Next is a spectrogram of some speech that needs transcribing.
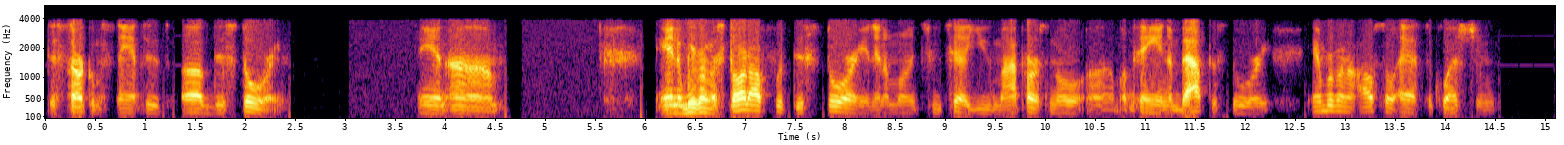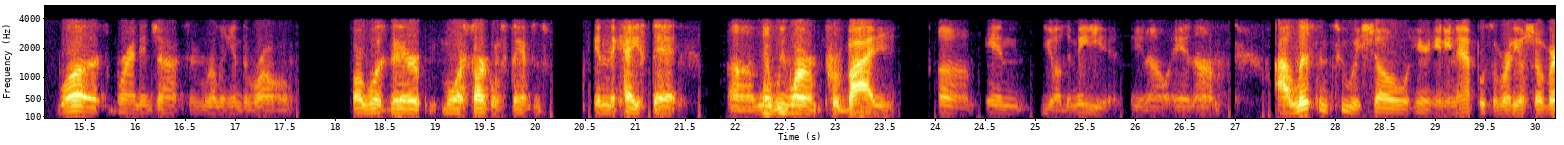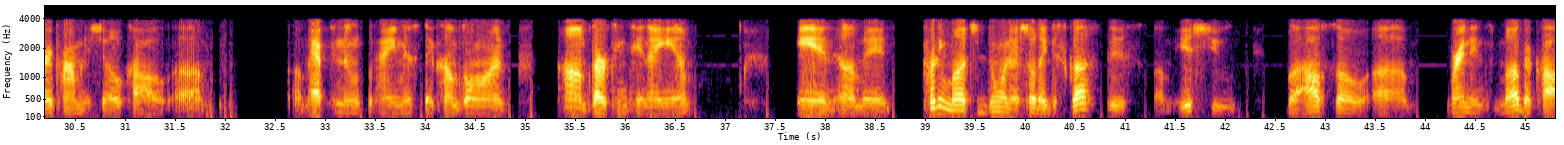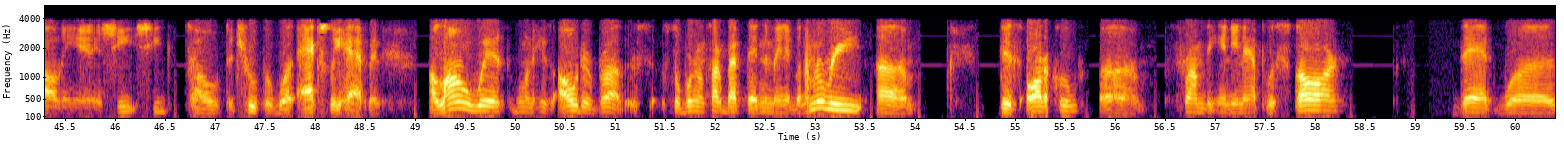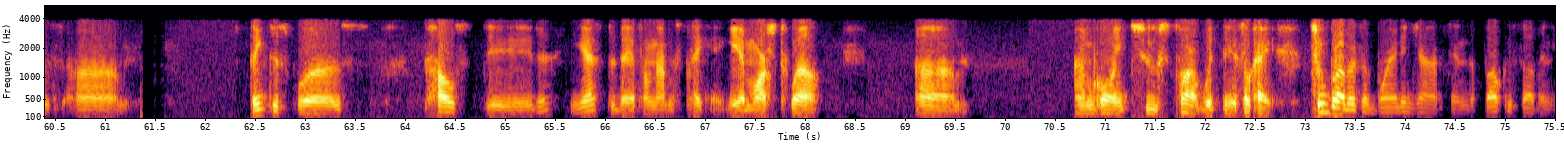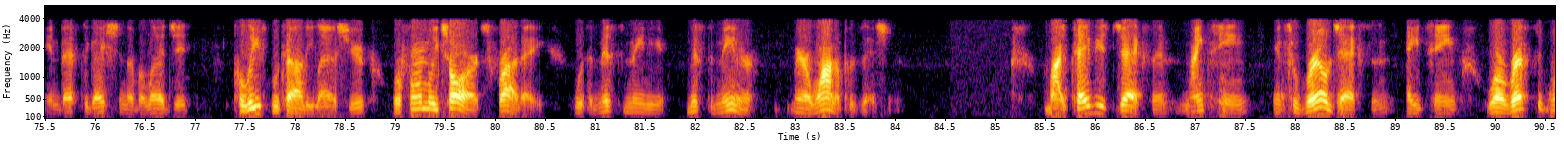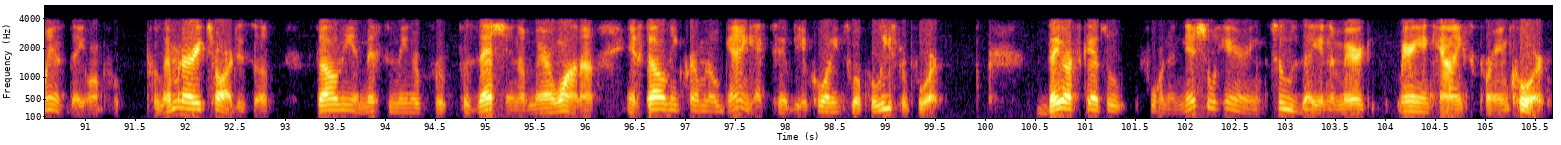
the circumstances of this story. And um, and we're going to start off with this story, and then I'm going to tell you my personal um, opinion about the story, and we're going to also ask the question: Was Brandon Johnson really in the wrong, or was there more circumstances in the case that um, that we weren't provided um, in you know the media, you know, and um, I listened to a show here in Indianapolis, a radio show, very prominent show called um, um, Afternoons with Amos that comes on um, 1310 a.m. And um, and pretty much during that show they discussed this um, issue, but also um, Brandon's mother called in and she she told the truth of what actually happened along with one of his older brothers. So we're going to talk about that in a minute. But I'm going to read um, this article um, from the Indianapolis Star that was, um, I think this was posted yesterday, if I'm not mistaken. Yeah, March 12th. Um, I'm going to start with this. Okay. Two brothers of Brandon Johnson, the focus of an investigation of alleged police brutality last year, were formally charged Friday with a misdemeanor, misdemeanor marijuana possession. Mictavius Jackson, 19, and Terrell Jackson, 18, were arrested Wednesday on preliminary charges of felony and misdemeanor possession of marijuana and felony criminal gang activity, according to a police report. They are scheduled for an initial hearing Tuesday in the Marion County Supreme Court.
